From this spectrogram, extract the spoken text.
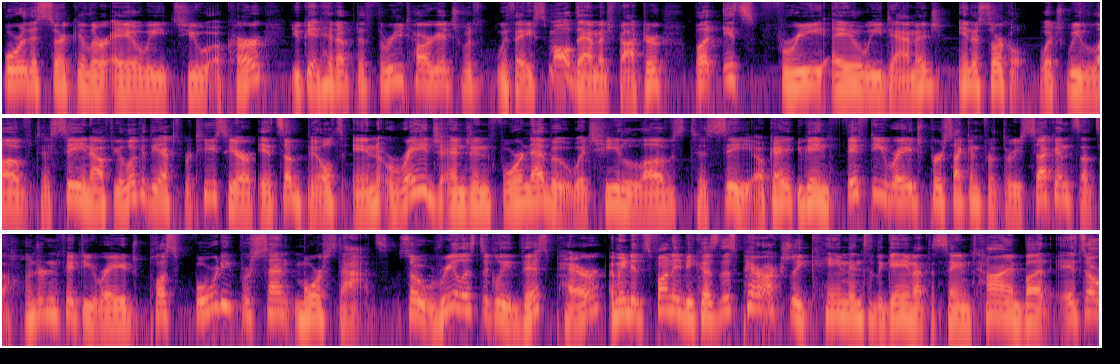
for the circular AoE to occur. You can hit up to three targets with with a small damage factor but it's free AoE damage in a circle which we love to see. Now if you look at the expertise here it's a built-in rage engine for Nebu which he loves to see okay? You gain 50 rage per second for three seconds. That's 150 rage plus 40 percent more stats. So realistically this pair I mean it's funny because this pair actually came into the game at the same time but it's a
